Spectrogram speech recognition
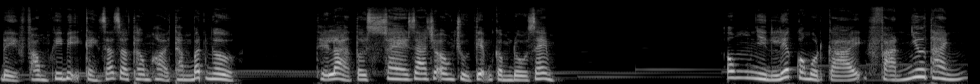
để phòng khi bị cảnh sát giao thông hỏi thăm bất ngờ. Thế là tôi xòe ra cho ông chủ tiệm cầm đồ xem. Ông nhìn liếc qua một cái, phán như thành.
